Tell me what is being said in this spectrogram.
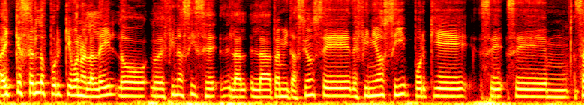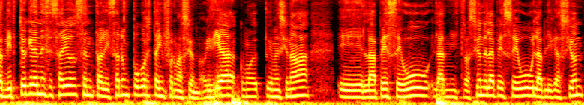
Hay que hacerlos porque, bueno, la ley lo, lo define así, se, la, la, tramitación se definió así porque se, se, mm, se, advirtió que era necesario centralizar un poco esta información. Hoy día, como te mencionaba, eh, la PSU, la administración de la PSU, la aplicación,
